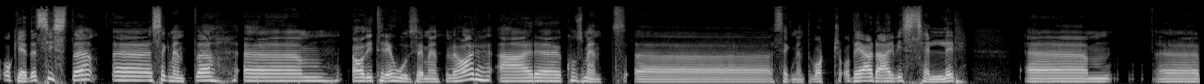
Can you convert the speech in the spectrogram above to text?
Ok, Det siste eh, segmentet eh, av de tre hovedsegmentene vi har, er eh, konsumentsegmentet vårt. Og det er der vi selger eh, eh,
